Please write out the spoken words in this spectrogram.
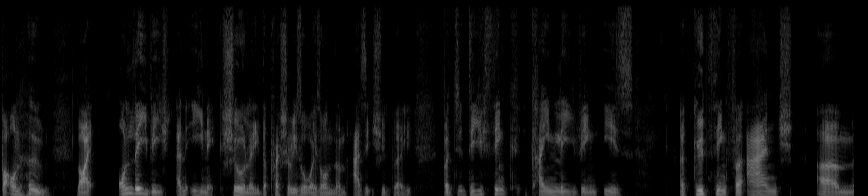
but on who? Like on Levy and ENIC, surely the pressure is always on them as it should be. But do you think Kane leaving is a good thing for Ange? Um,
